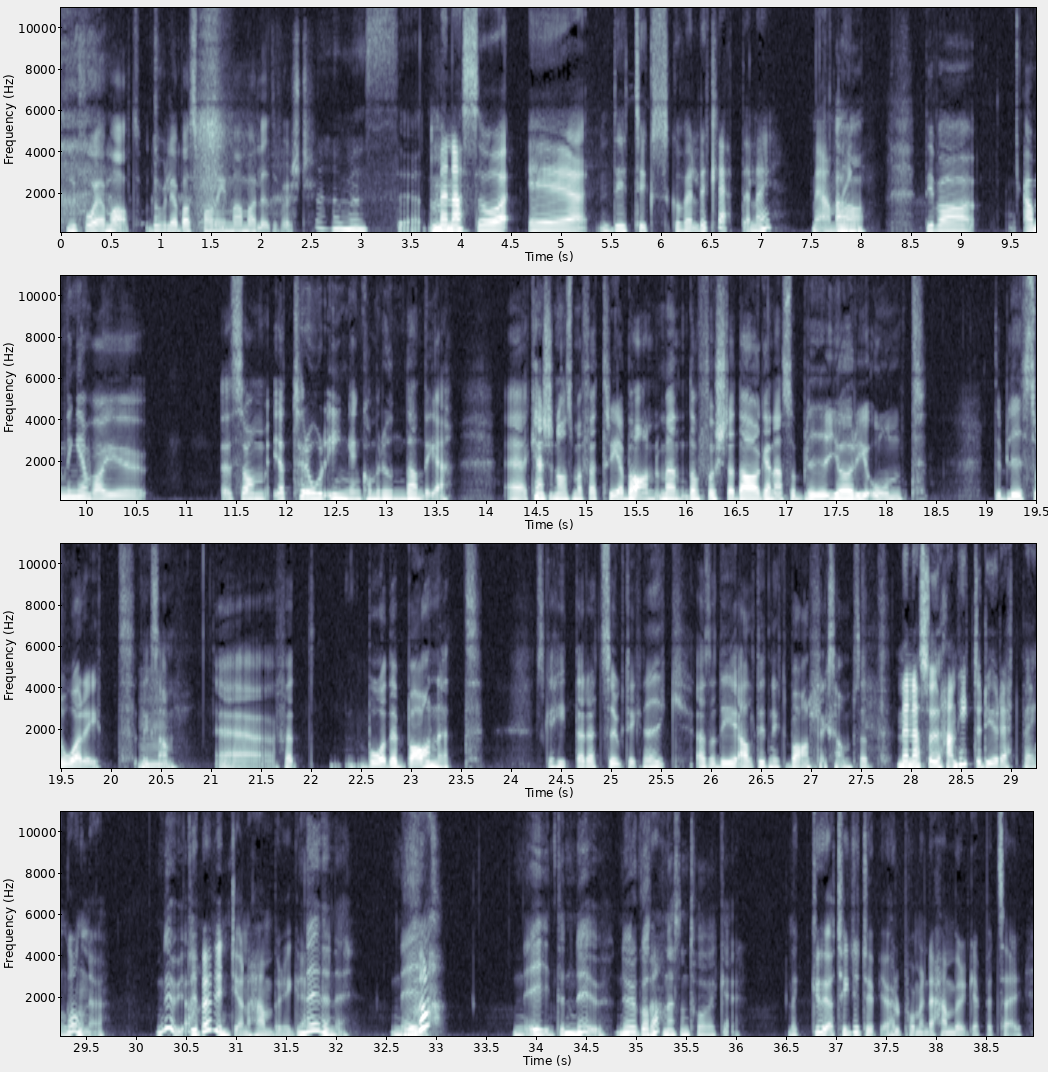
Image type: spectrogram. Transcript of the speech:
Nu får jag mat. Då vill jag bara spana in mamma lite först. Men, Men alltså, eh, det tycks gå väldigt lätt, eller? Med amning. Ja. Det var, amningen var ju som, jag tror ingen kommer undan det. Eh, kanske någon som har fött tre barn, men de första dagarna så blir, gör det ju ont. Det blir sårigt liksom. Eh, för att både barnet ska hitta rätt sugteknik, alltså det är alltid ett nytt barn liksom. Så att, Men alltså, han hittade ju rätt på en gång nu. nu ja. Du behöver inte göra någon hamburgergrepp. Nej, nej, nej. Nej. Va? Nej, inte nu. Nu har det gått Va? nästan två veckor. Men gud, jag tyckte typ jag höll på med det hamburgergreppet så här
